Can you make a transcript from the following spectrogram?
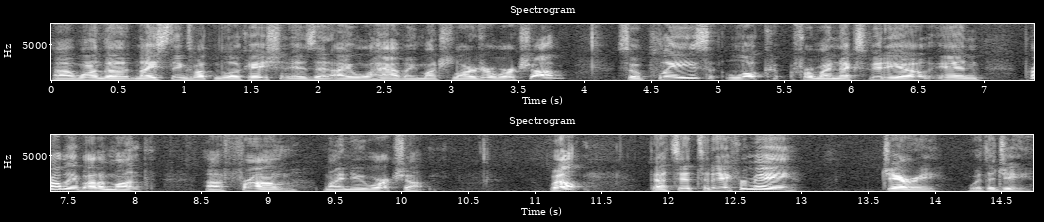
Uh, one of the nice things about the location is that I will have a much larger workshop. So please look for my next video in probably about a month uh, from my new workshop. Well, that's it today for me, Jerry with a G.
